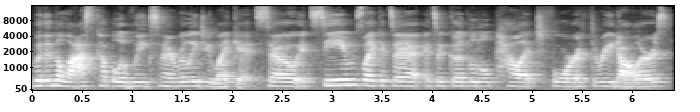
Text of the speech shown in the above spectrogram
within the last couple of weeks and I really do like it. So it seems like it's a it's a good little palette for $3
